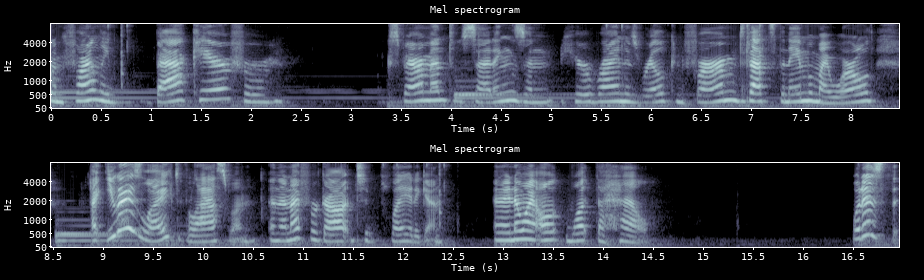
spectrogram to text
god, I'm finally back here for experimental settings and Herobrine is real confirmed. That's the name of my world. I, you guys liked the last one, and then I forgot to play it again. And I know I all- what the hell? What is the-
